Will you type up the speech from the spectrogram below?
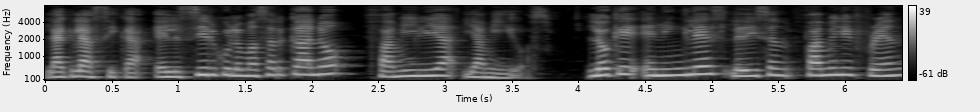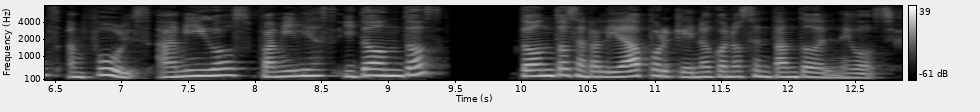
La clásica, el círculo más cercano, familia y amigos. Lo que en inglés le dicen family, friends and fools, amigos, familias y tontos. Tontos en realidad porque no conocen tanto del negocio.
